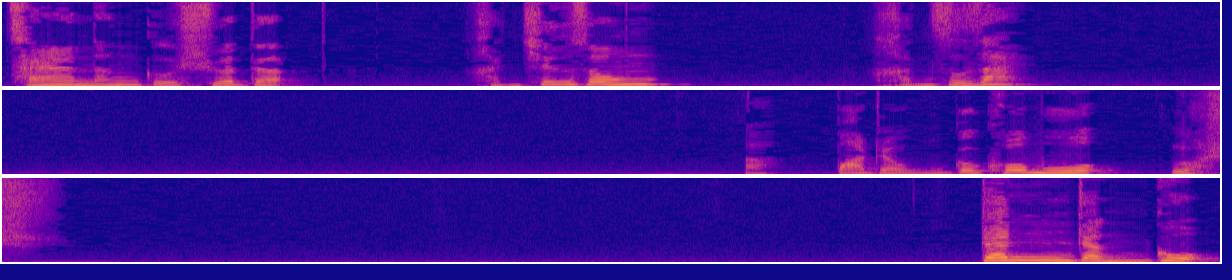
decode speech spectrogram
才能够学得很轻松、很自在。啊，把这五个科目落实，真正过。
